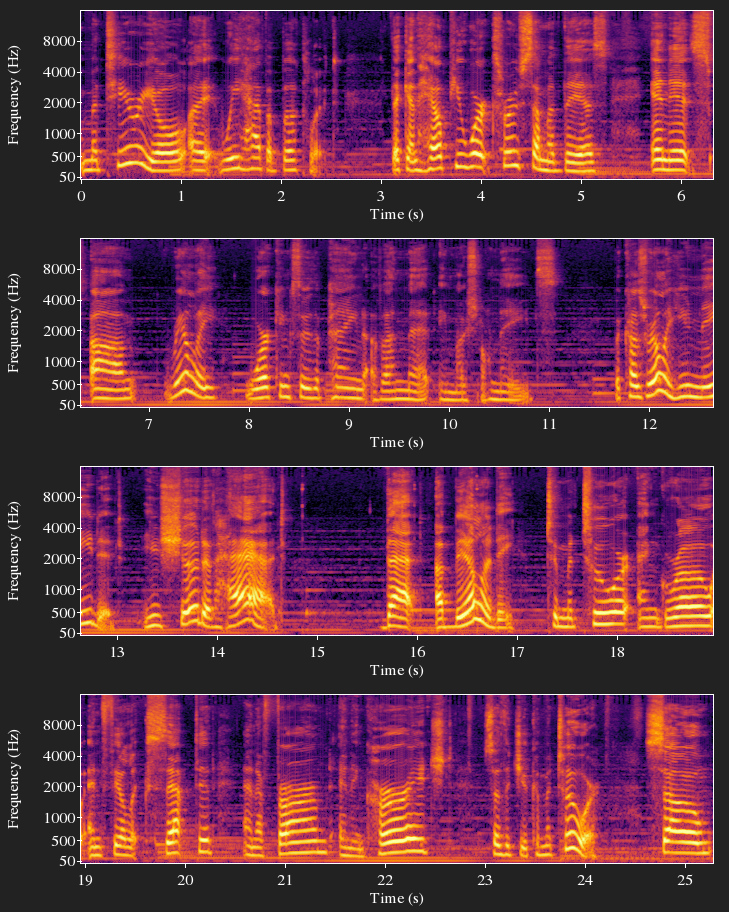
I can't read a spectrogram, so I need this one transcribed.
material, a, we have a booklet that can help you work through some of this, and it's um, really working through the pain of unmet emotional needs. Because really, you needed, you should have had that ability to mature and grow and feel accepted and affirmed and encouraged so that you can mature. So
